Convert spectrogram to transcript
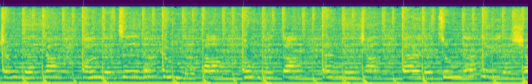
正的跳，黄的紫的用的包，红的刀，蓝的脚，白的棕的绿的小，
